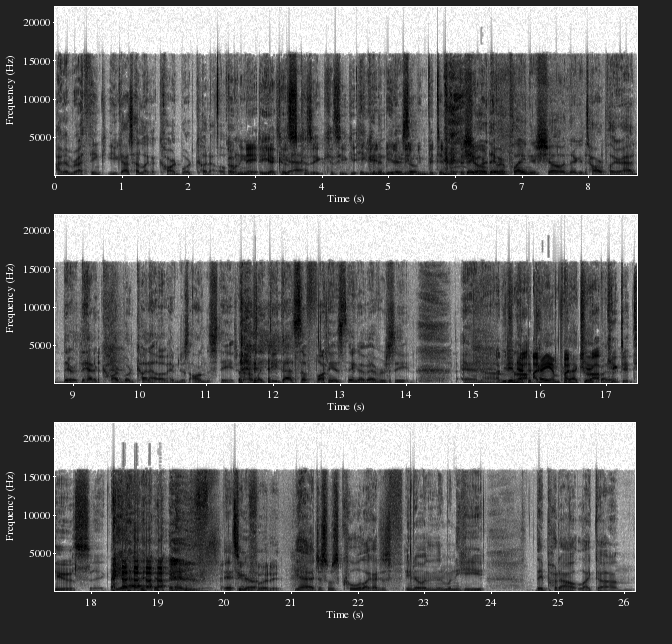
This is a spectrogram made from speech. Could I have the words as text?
I remember I think you guys had like a cardboard cutout of, Of one of your Nate, yeah, dudes. because because he, he, he, he, didn't, couldn't be he there. didn't, So make- didn't make the they show. Were, they were playing this show, and their guitar player had they, they had a cardboard cutout of him just on the stage. And I was like, dude, that's the funniest thing I've ever seen. And um, You didn't have to pay I- him for I that gig, Drop by the way. kicked it too. It was sick. yeah, and it, you Two know, footed. yeah, it just was cool. Like I just you know, and then when he they put out like um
